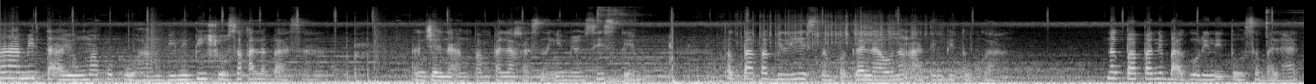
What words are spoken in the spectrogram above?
Marami tayong makukuhang benepisyo sa kalabasa. Andiyan na ang pampalakas ng immune system, pagpapabilis ng paggalaw ng ating bituka. Nagpapanibago rin ito sa balat.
